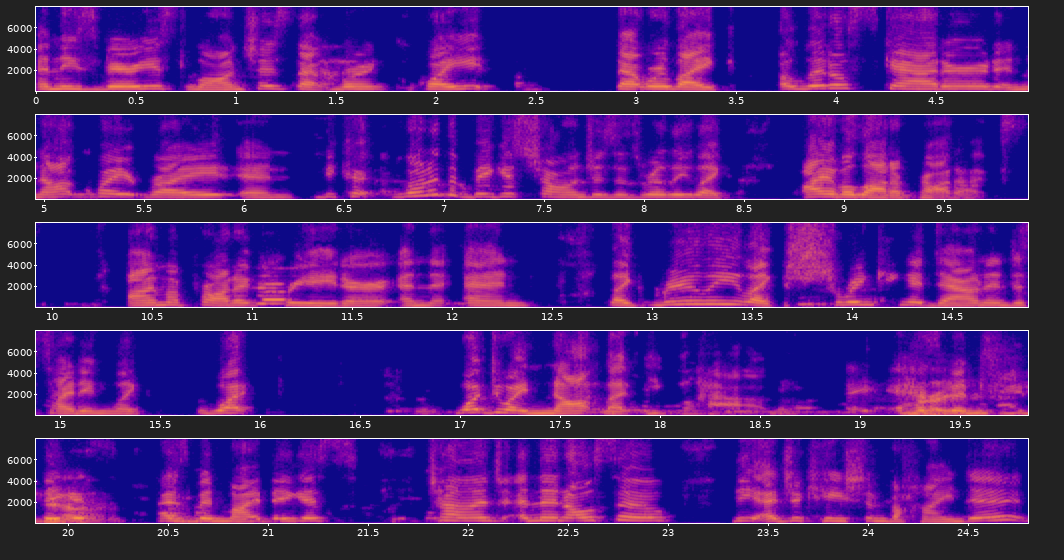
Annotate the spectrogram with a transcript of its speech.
and these various launches that weren't quite that were like a little scattered and not quite right. And because one of the biggest challenges is really like I have a lot of products. I'm a product creator, and the, and like really like shrinking it down and deciding like what what do I not let people have? It has right. been my biggest yeah. has been my biggest challenge, and then also the education behind it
